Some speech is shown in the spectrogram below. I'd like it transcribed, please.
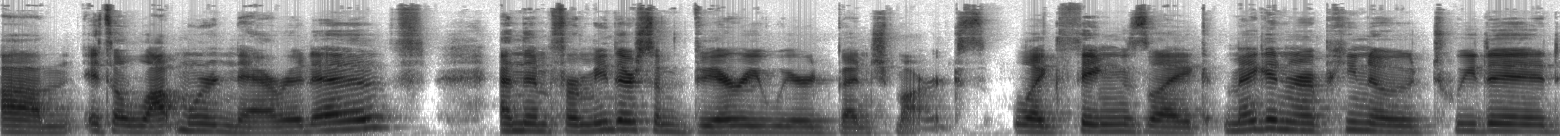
Um, it's a lot more narrative. And then for me, there's some very weird benchmarks, like things like Megan Rapinoe tweeted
